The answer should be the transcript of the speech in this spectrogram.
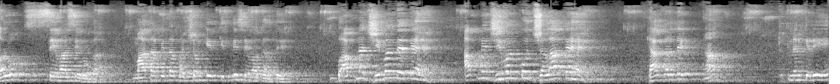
और वो सेवा से होगा। माता पिता बच्चों की कितनी सेवा करते हैं। अपना जीवन देते हैं, अपने जीवन को जलाते हैं। क्या करते हाँ? के लिए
